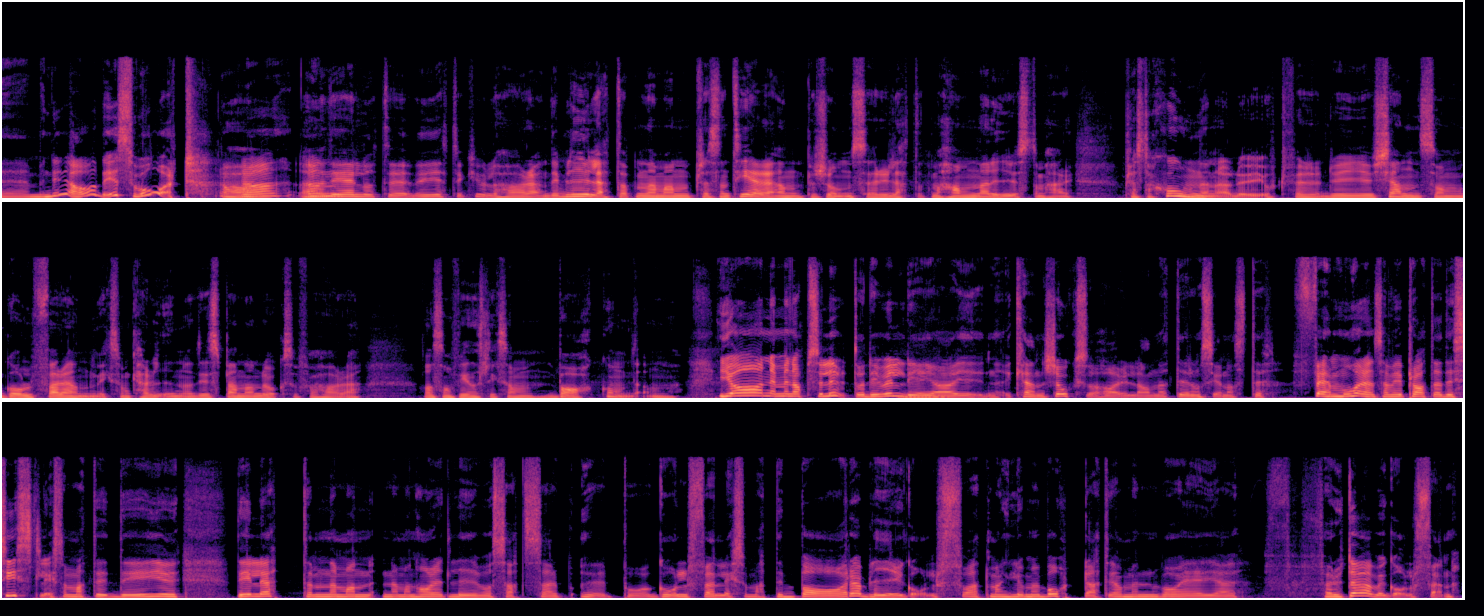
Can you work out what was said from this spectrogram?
men det, ja, det är svårt. Ja, ja, ja det, låter, det är jättekul att höra. Det blir lätt att när man presenterar en person så är det lätt att man hamnar i just de här prestationerna du har gjort. För du är ju känd som golfaren liksom Caroline och det är spännande också att få höra vad som finns liksom bakom den. Ja, nej men absolut och det är väl det mm. jag kanske också har landat i de senaste fem åren sedan vi pratade sist. Liksom, att det, det, är ju det är lätt när man, när man har ett liv och satsar på, eh, på golfen, liksom, att det bara blir golf och att man glömmer bort att ja, men vad är jag förutöver golfen.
